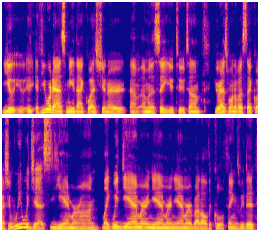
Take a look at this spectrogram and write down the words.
you, you, if you were to ask me that question, or um, I'm going to say you too, Tom, if you were to ask one of us that question, we would just yammer on. Like we'd yammer and yammer and yammer about all the cool things we did.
